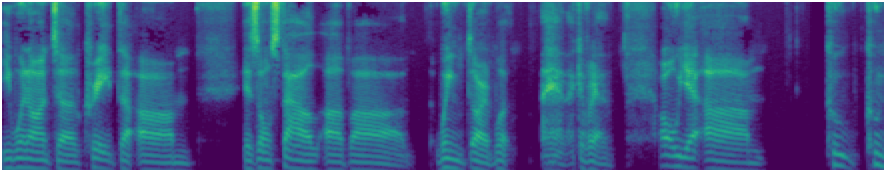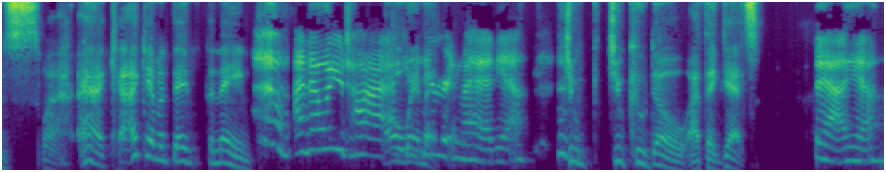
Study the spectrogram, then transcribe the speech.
he went on to create the um his own style of uh wing or what man, I can forget. Oh yeah, um Kunz. I can't, I can't even think the name. I know what you're talking. Oh, I wait a minute. in my head. Yeah. Jeet Kune Do, I think. Yes. Yeah. Yeah.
